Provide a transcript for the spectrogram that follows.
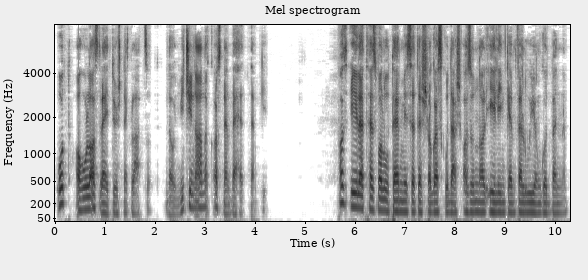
ott, ahol az lejtősnek látszott, de hogy mit csinálnak, azt nem vehettem ki. Az élethez való természetes ragaszkodás azonnal élénken felújongott bennem,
